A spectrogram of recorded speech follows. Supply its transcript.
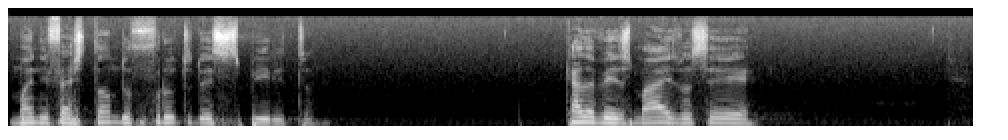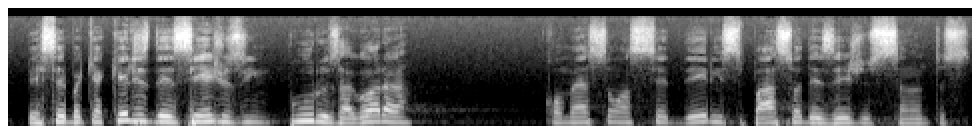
manifestando o fruto do Espírito. Cada vez mais você perceba que aqueles desejos impuros agora começam a ceder espaço a desejos santos.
